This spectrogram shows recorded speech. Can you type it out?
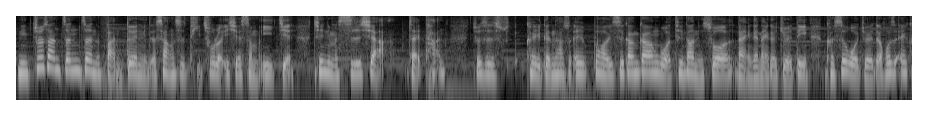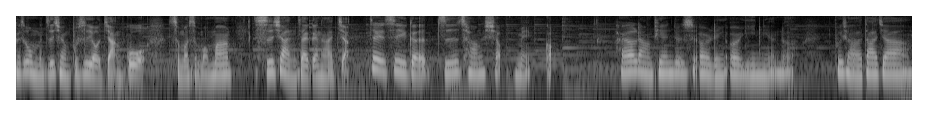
你就算真正反对你的上司提出了一些什么意见，其实你们私下再谈，就是可以跟他说，哎，不好意思，刚刚我听到你说哪一个哪个决定，可是我觉得，或者哎，可是我们之前不是有讲过什么什么吗？私下你再跟他讲，这也是一个职场小眉角。还有两天就是二零二一年了。不晓得大家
